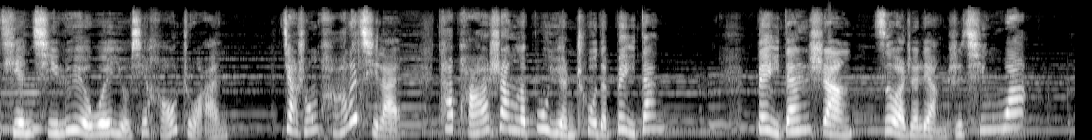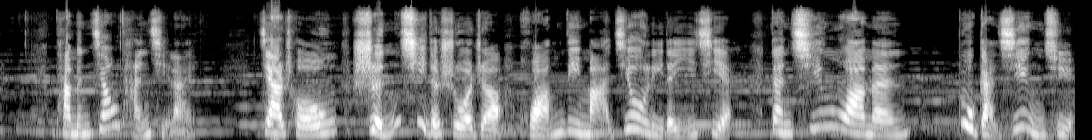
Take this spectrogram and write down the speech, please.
天气略微有些好转，甲虫爬了起来。它爬上了不远处的被单，被单上坐着两只青蛙，它们交谈起来。甲虫神气地说着皇帝马厩里的一切，但青蛙们。不感兴趣，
